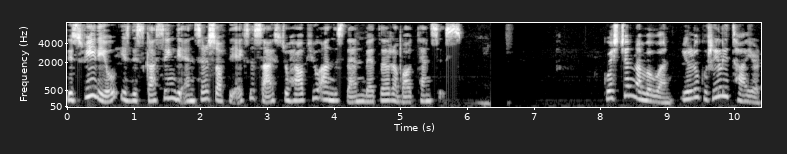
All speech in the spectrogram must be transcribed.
This video is discussing the answers of the exercise to help you understand better about tenses. Question number one. You look really tired.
